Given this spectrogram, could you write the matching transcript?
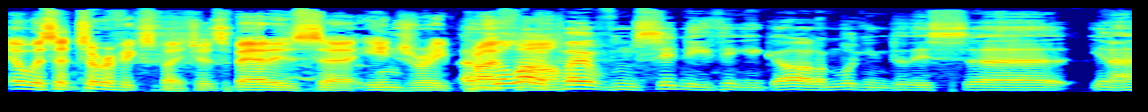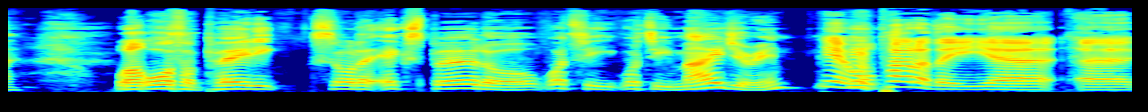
it was a terrific speech. It was about his uh, injury And there's a lot of people from Sydney thinking, God, I'm looking to this, uh, you know, Well- orthopedic sort of expert, or what's he what's he major in? Yeah, well, part of the uh, uh,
